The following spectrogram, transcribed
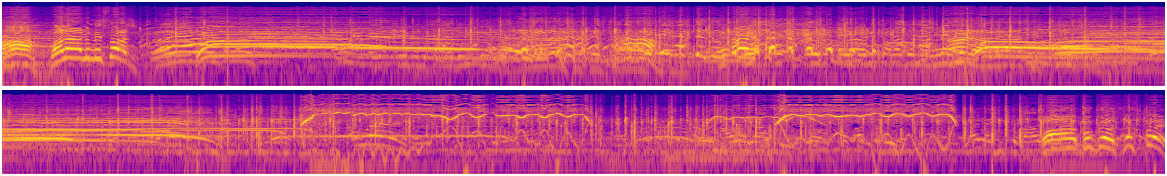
Ah, voilà le message. Ah, beau respect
